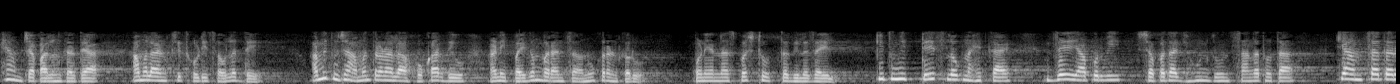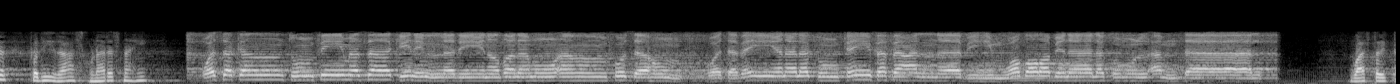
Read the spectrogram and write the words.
हे आमच्या पालनकर्त्या आम्हाला आणखी थोडी सवलत दे. आम्ही तुझ्या आमंत्रणाला होकार देऊ आणि पैगंबरांचं अनुकरण करू पण यांना स्पष्ट उत्तर दिलं जाईल की तुम्ही तेच लोक नाहीत काय जे यापूर्वी शपथा घेऊन घेऊन सांगत होता की आमचा तर कधी रास होणारच नाही وسكنتم في مساكن الذين ظلموا أنفسهم وتبين لكم كيف فعلنا بهم وضربنا لكم الأمثال वास्तविकत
